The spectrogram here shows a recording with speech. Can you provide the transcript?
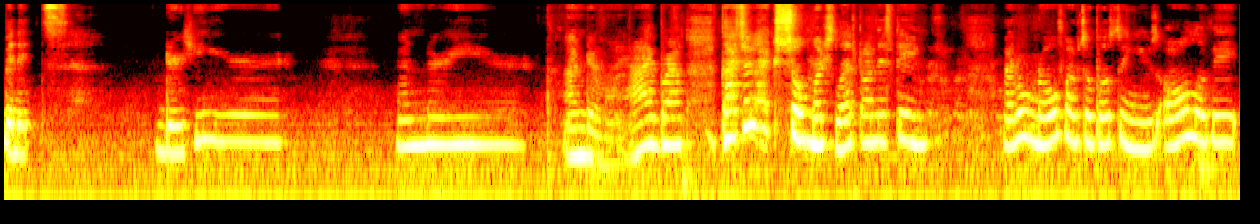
minutes. Under here. Under here. Under my eyebrows. Guys, there's like so much left on this thing. I don't know if I'm supposed to use all of it.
